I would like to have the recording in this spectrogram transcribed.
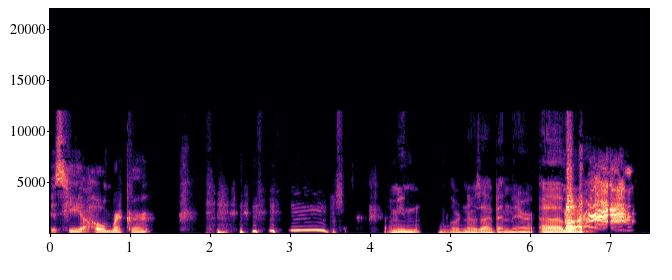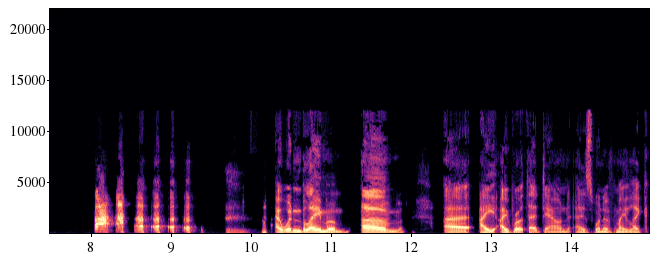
is he a homewrecker?" I mean, Lord knows I've been there. Um I wouldn't blame him. Um, uh, I I wrote that down as one of my like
